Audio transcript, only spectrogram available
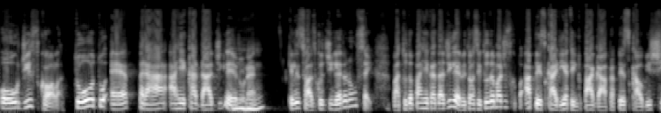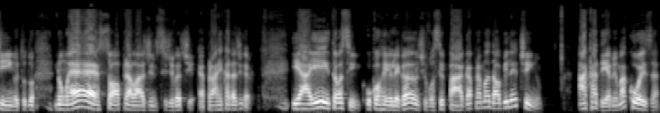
ou de escola. Tudo é pra arrecadar dinheiro, né? Uhum. O que eles fazem com o dinheiro, eu não sei. Mas tudo é pra arrecadar dinheiro. Então, assim, tudo é uma desculpa. A pescaria tem que pagar pra pescar o bichinho, tudo. Não é só pra lá a gente se divertir, é pra arrecadar dinheiro. E aí, então, assim, o correio elegante, você paga pra mandar o bilhetinho. A cadeia é a mesma coisa.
